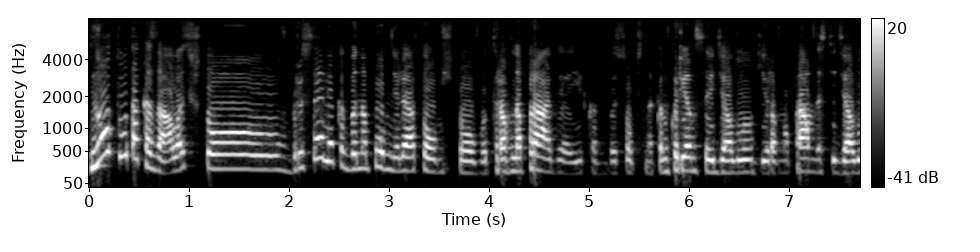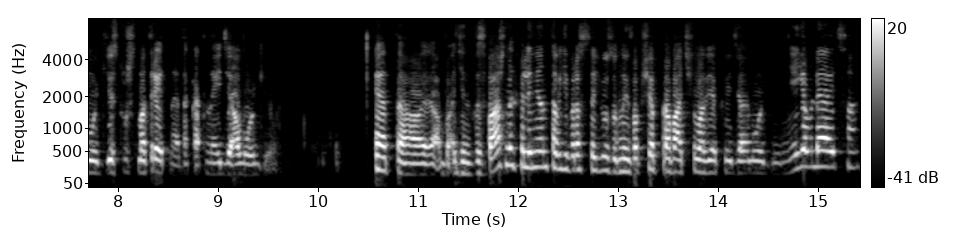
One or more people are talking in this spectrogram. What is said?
Но тут оказалось, что в Брюсселе как бы напомнили о том, что вот равноправие и как бы, собственно, конкуренция идеологии, равноправность идеологии, если уж смотреть на это как на идеологию, это один из важных элементов Евросоюза, ну и вообще права человека идеологии не является.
